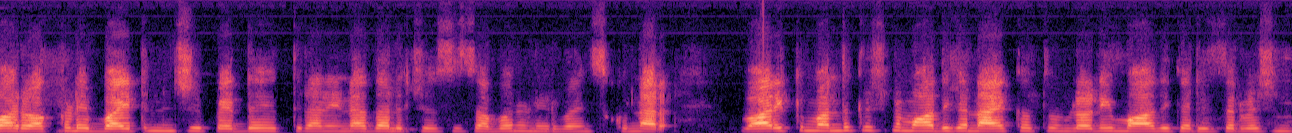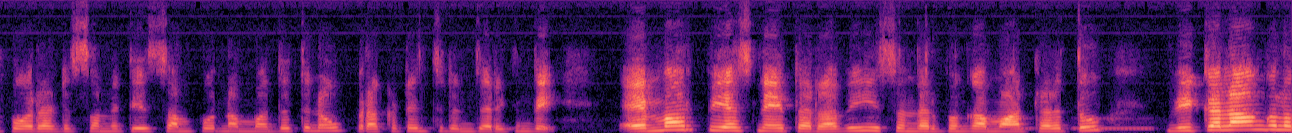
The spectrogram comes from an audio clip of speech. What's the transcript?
వారు అక్కడే బయట నుంచి పెద్ద ఎత్తున నినాదాలు చేసి సభను నిర్వహించుకున్నారు. వారికి మందకృష్ణ మాదిగ నాయకత్వంలోని మాదిగ రిజర్వేషన్ పోరాట సమితి సంపూర్ణ మద్దతును ప్రకటించడం జరిగింది. ఎంఆర్పీఎస్ నేత రవి ఈ సందర్భంగా మాట్లాడుతూ వికలాంగుల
